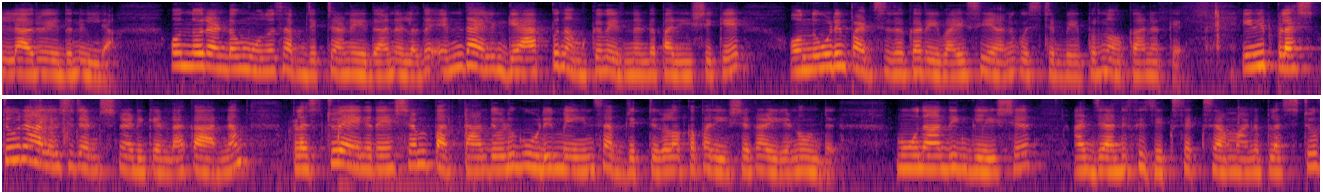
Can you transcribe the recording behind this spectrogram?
എല്ലാവരും എഴുതുന്നില്ല. ഒന്നോ രണ്ടോ മൂന്നോ സബ്ജക്റ്റാണ് എഴുതാനുള്ളത്. എന്തായാലും ഗ്യാപ്പ് നമുക്ക് വരുന്നുണ്ട് പരീക്ഷയ്ക്ക്. ഒന്നുകൂടി പഠിച്ചതൊക്കെ റിവൈസ് ചെയ്യാനും ക്വസ്റ്റ്യൻ പേപ്പർ നോക്കാനൊക്കെ. ഇനി പ്ലസ് ടുവിന് ആലോചിച്ച് ടെൻഷൻ അടിക്കേണ്ട കാരണം പ്ലസ് ടു ഏകദേശം പത്താം തീയതിയോട് കൂടി മെയിൻ സബ്ജക്റ്റുകളൊക്കെ പരീക്ഷ കഴിയണമുണ്ട് മൂന്നാം തീയതി ഇംഗ്ലീഷ് അഞ്ചാം തീയതി ഫിസിക്സ് എക്സാം ആണ്. പ്ലസ് ടു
